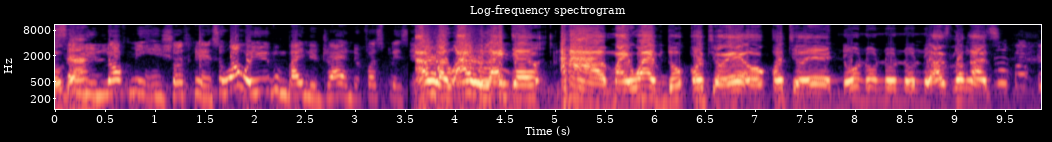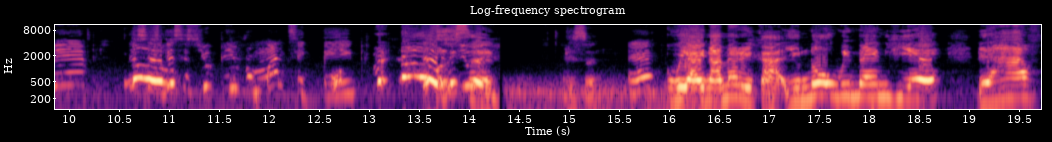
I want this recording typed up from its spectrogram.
you said you love me in short hair. So why were you even buying the dryer in the first place? I will, I will like tell ah, my wife, don't cut your hair or cut your hair. No, no, no, no, no. As long as No, but babe, this No. is this is you being romantic, babe. no, This you. listen, listen. Eh? We are in America. You know, women here they have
